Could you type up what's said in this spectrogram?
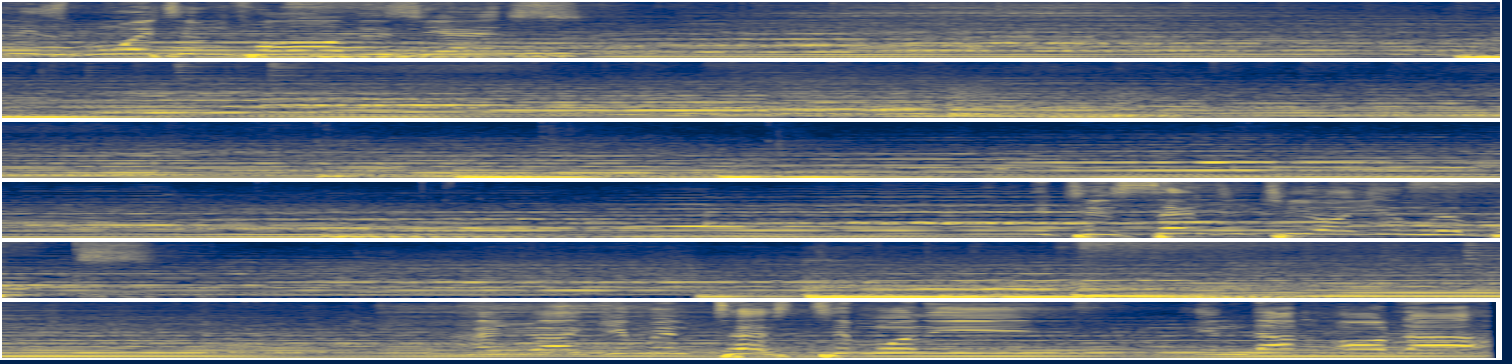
he's been waiting for all these years. It is sent into your email box. And you are giving testimony in that order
